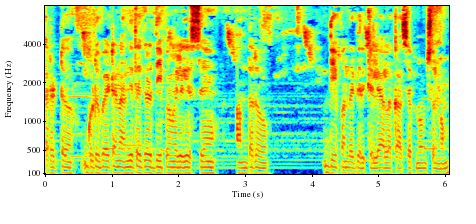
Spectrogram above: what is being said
కరెక్ట్. గుడి బయట నంది దగ్గర దీపం వెలిగిస్తే అందరూ దీపం దగ్గరికి వెళ్ళి అలా కాసేపు నుంచున్నాం.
